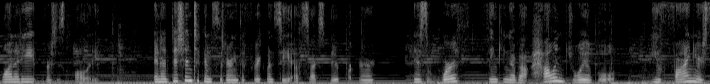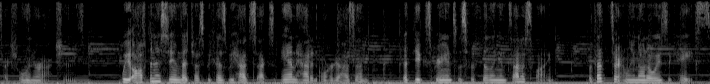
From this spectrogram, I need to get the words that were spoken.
quantity versus quality. In addition to considering the frequency of sex with your partner, it is worth thinking about how enjoyable you find your sexual interactions. We often assume that just because we had sex and had an orgasm, that the experience was fulfilling and satisfying, but that's certainly not always the case.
